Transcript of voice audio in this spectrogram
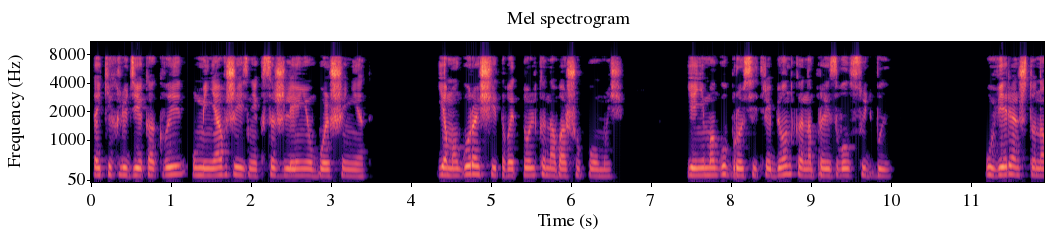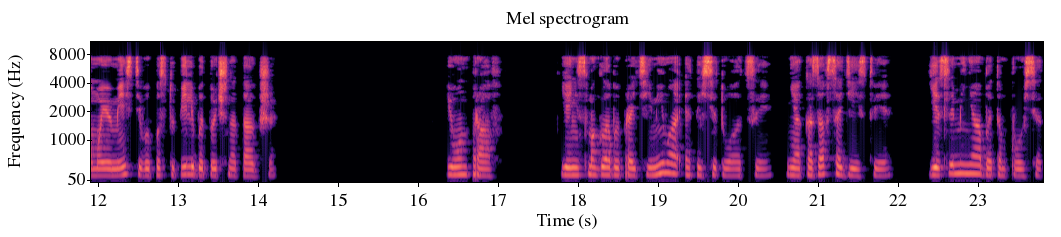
Таких людей, как вы, у меня в жизни, к сожалению, больше нет. Я могу рассчитывать только на вашу помощь. Я не могу бросить ребенка на произвол судьбы. Уверен, что на моем месте вы поступили бы точно так же. И он прав. Я не смогла бы пройти мимо этой ситуации, не оказав содействия, если меня об этом просят.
